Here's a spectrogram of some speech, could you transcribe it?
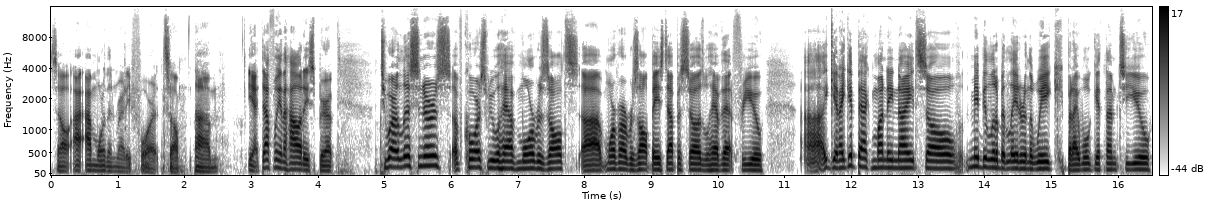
so I, I'm more than ready for it. So, um, yeah, definitely in the holiday spirit. To our listeners, of course, we will have more results, uh, more of our result based episodes. We'll have that for you. Uh, again, I get back Monday night, so maybe a little bit later in the week, but I will get them to you.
